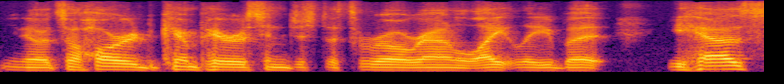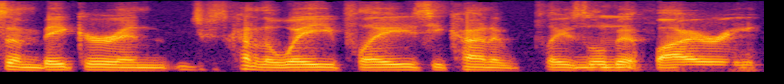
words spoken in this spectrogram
you know it's a hard comparison just to throw around lightly, but he has some Baker and just kind of the way he plays. He kind of plays a little Mhm. bit fiery.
